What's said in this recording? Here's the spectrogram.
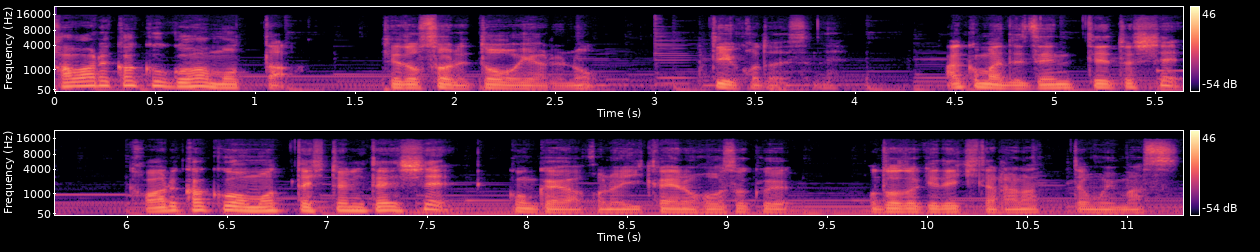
変わる覚悟は持ったけどそれどうやるの？っていうことですね。あくまで前提として変わる覚悟を持った人に対して今回はこの言い換えの法則お届けできたらなって思います。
